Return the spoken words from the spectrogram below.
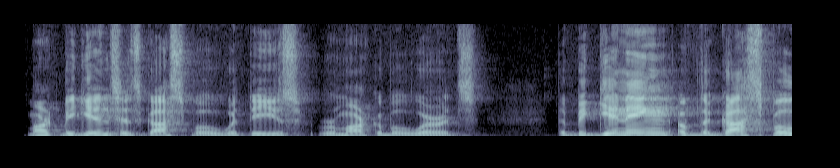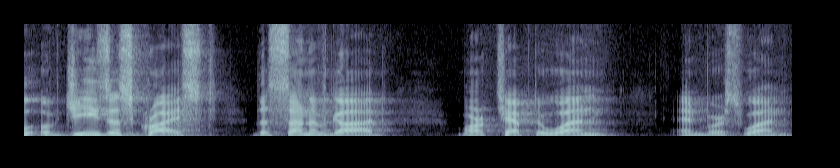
Mark begins his gospel with these remarkable words The beginning of the gospel of Jesus Christ, the Son of God. Mark chapter 1 and verse 1.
